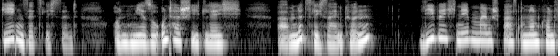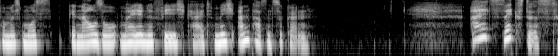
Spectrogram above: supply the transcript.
gegensätzlich sind und mir so unterschiedlich ähm, nützlich sein können, liebe ich neben meinem Spaß am Nonkonformismus genauso meine Fähigkeit, mich anpassen zu können. Als sechstes,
